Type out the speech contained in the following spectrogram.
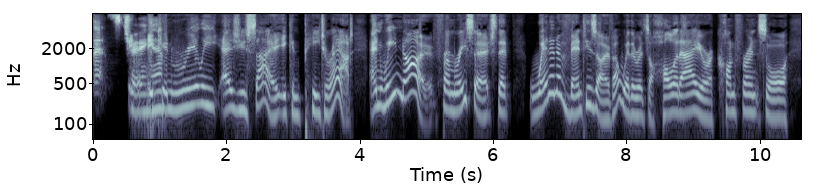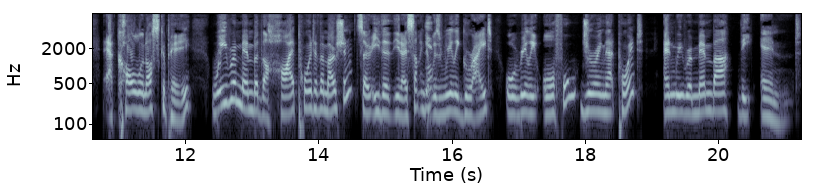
that's true. it, yeah. it can really, as you say, it can peter out. And we know from research that when an event is over, whether it's a holiday or a conference or a colonoscopy, we remember the high point of emotion. So either, you know, something that was really great or really awful during that point, And we remember the end.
